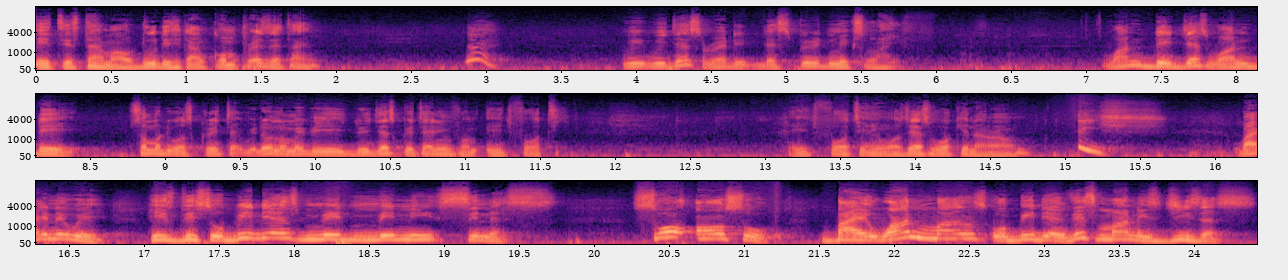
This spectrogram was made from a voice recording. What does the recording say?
it is time, I'll do this, he can compress the time. Yeah. We, we just read it. The Spirit makes life. One day, just one day, somebody was created. We don't know, maybe they just created him from age 40. Age 40, and he was just walking around. Eesh. But anyway, his disobedience made many sinners. So also, by one man's obedience, this man is Jesus.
